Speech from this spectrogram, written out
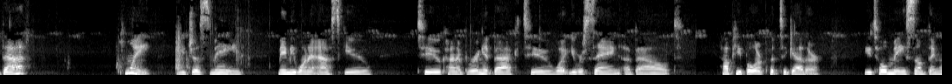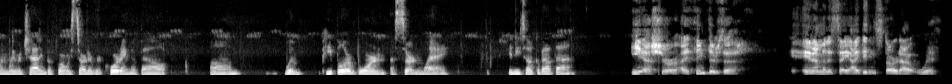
That point you just made made me want to ask you to kind of bring it back to what you were saying about how people are put together. You told me something when we were chatting before we started recording about um, when people are born a certain way. Can you talk about that? Yeah, sure. I think there's a, and I'm going to say I didn't start out with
